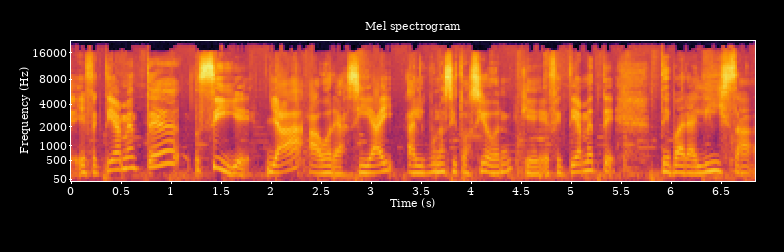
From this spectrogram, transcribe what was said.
efectivamente sigue, ¿ya? Ahora, si hay alguna situación que efectivamente te paraliza,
